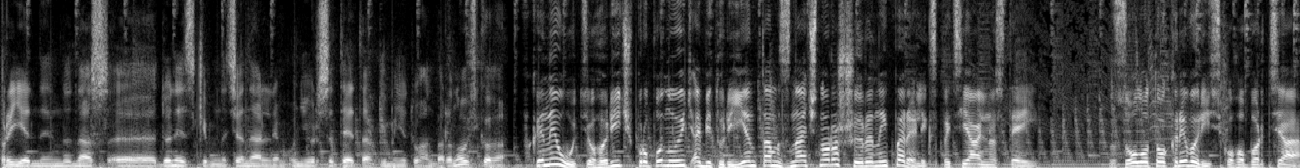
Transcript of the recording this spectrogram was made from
приєднаним до нас е, Донецьким національним університетом імені Туган Барановського. В КНУ цьогоріч пропонують абітурієнтам значно розширений перелік спеціальностей. Золото криворізького борця.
